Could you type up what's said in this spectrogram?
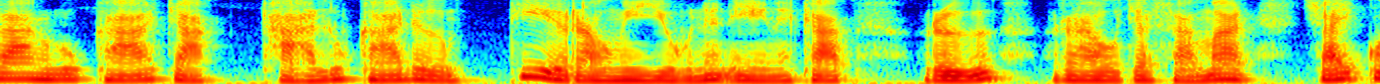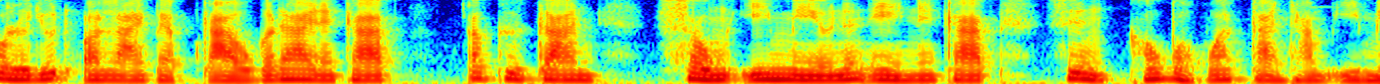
สร้างลูกค้าจากฐานลูกค้าเดิมที่เรามีอยู่นั่นเองนะครับ หรือเราจะสามารถใช้กลยุทธ์ออนไลน์แบบเก่าก็ได้นะครับ ก็คือการ ส่งอีเมลนั่นเองนะครับ ซึ่งเขาบอกว่าการทำอีเม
